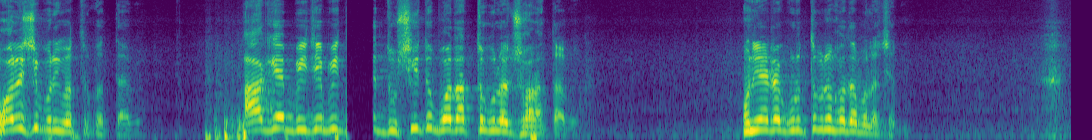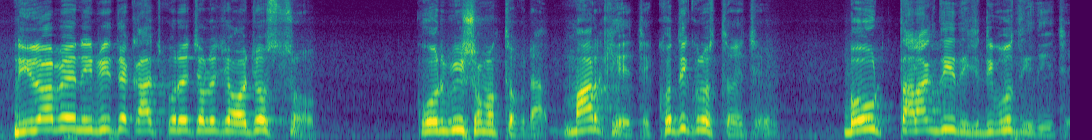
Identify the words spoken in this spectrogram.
পলিসি পরিবর্তন করতে হবে। আগে বিজেপি দূষিত পদার্থগুলো ছড়াতে হবে। উনি একটা গুরুত্বপূর্ণ কথা বলেছেন। নীরবে, নিভৃতে কাজ করে চলেছে অজস্র কর্মী সমর্থকরা মার খেয়েছে, ক্ষতিগ্রস্ত হয়েছে। বউ তালাক দিয়ে দিয়েছে ডিভোর্স দিয়ে দিয়েছে।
